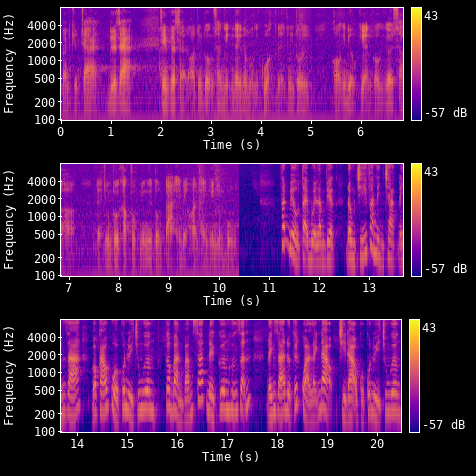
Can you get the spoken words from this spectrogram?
đoàn kiểm tra đưa ra. Trên cơ sở đó chúng tôi cũng xác định đây là một cái cuộc để chúng tôi có cái điều kiện, có cái cơ sở để chúng tôi khắc phục những cái tồn tại để hoàn thành cái nhiệm vụ. Phát biểu tại buổi làm việc, đồng chí Phan Đình Trạc đánh giá báo cáo của Quân ủy Trung ương cơ bản bám sát đề cương hướng dẫn, đánh giá được kết quả lãnh đạo, chỉ đạo của Quân ủy Trung ương,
